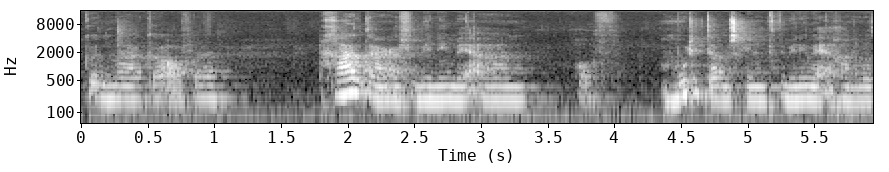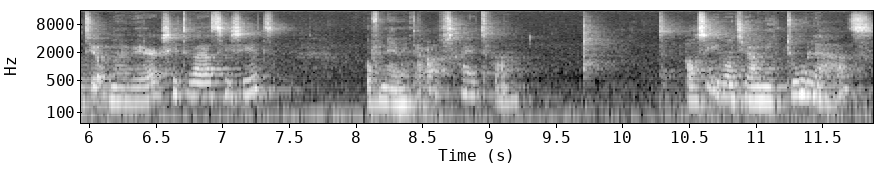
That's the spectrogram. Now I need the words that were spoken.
kunt maken over: ga ik daar een verbinding mee aan? Of moet ik daar misschien een verbinding mee aangaan omdat hij op mijn werksituatie zit? Of neem ik daar afscheid van? Als iemand jou niet toelaat,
